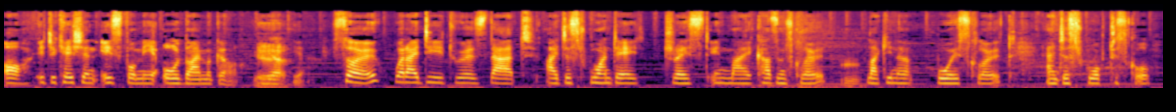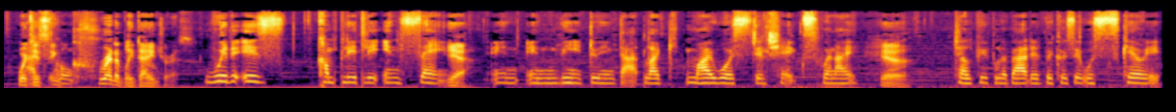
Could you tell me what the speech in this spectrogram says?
oh, education is for me, although I'm a girl. Yeah. Yeah. So what I did was that I just one day dressed in my cousin's clothes, like in a boy's clothes, and just walked to school. Which is school. incredibly dangerous. Which is completely insane. Yeah. In in me doing that, like my voice still shakes when I Yeah. tell people about it because it was scary.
